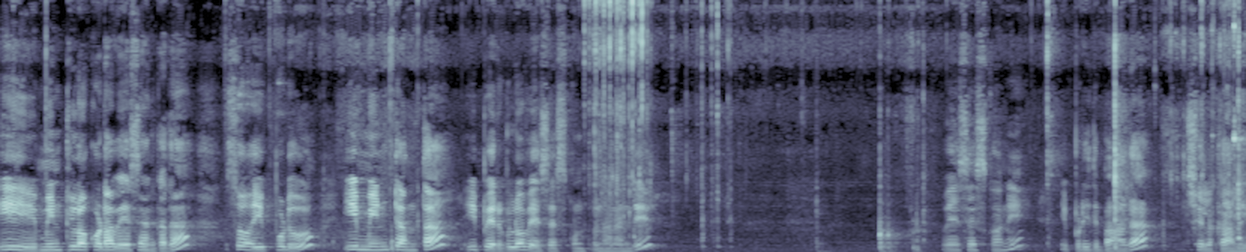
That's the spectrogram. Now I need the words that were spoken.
ఈ మింట్లో కూడా వేసాం కదా. సో ఇప్పుడు ఈ మింట్ అంతా ఈ పెరుగులో వేసేసుకుంటున్నానండి. వేసేసుకొని ఇప్పుడు ఇది బాగా చిలకాలి.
